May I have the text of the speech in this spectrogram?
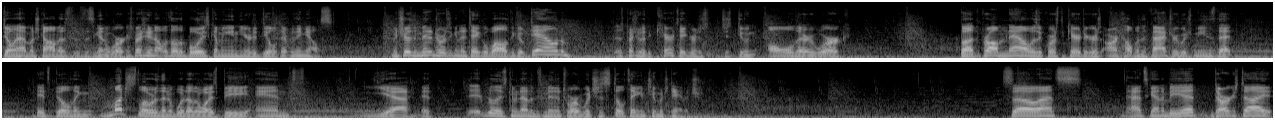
don't have much confidence that this is going to work, especially not with all the buoys coming in here to deal with everything else. I'm sure the Minotaurs are going to take a while to go down, especially with the Caretakers just doing all their work. But the problem now is, of course, the Caretakers aren't helping the factory, which means that it's building much slower than it would otherwise be, and yeah, it, it really is coming down to this Minotaur, which is still taking too much damage. So that's that's going to be it. Darkesthai,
